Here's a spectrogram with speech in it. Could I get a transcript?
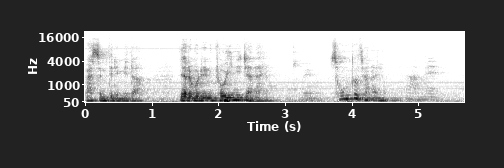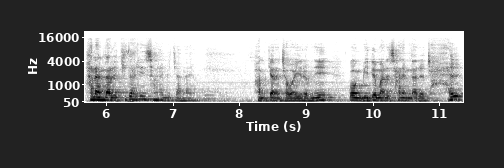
말씀드립니다. 여러분은 교인이잖아요. 성도잖아요. 하나님 나를 기다리는 사람이잖아요. 함께하는 저와 여러분이 꼭 믿음 안에 사는 날을 잘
